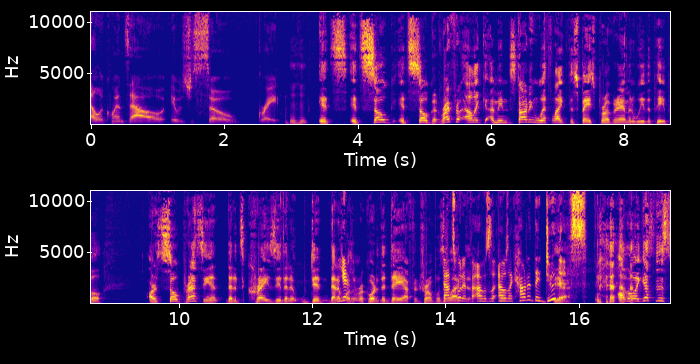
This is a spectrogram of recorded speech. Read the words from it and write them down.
eloquence out. It was just so great. Mm-hmm. it's it's so it's so good. Right from I like I mean, starting with like the space program and We the People are so prescient that it's crazy that it didn't that it Yeah. wasn't recorded the day after Trump was That's what elected. it, I was. I was like, how did they do Yeah. this? Although I guess this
